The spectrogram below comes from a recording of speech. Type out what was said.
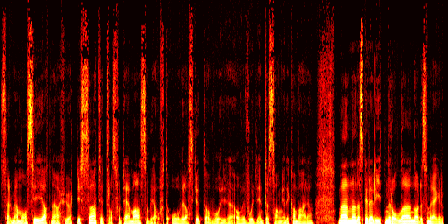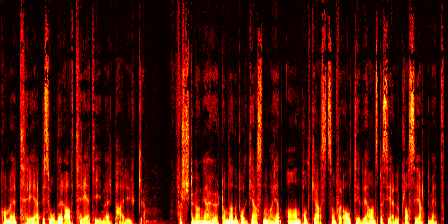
Selv om jeg må si at når jeg har hørt disse, til tross for temaet, så blir jeg ofte overrasket over, over hvor interessante de kan være. Men det spiller liten rolle når det som regel kommer tre episoder av tre timer per uke. Første gang jeg hørte om denne podkasten, var i en annen podkast som for alltid vil ha en spesiell plass i hjertet mitt,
